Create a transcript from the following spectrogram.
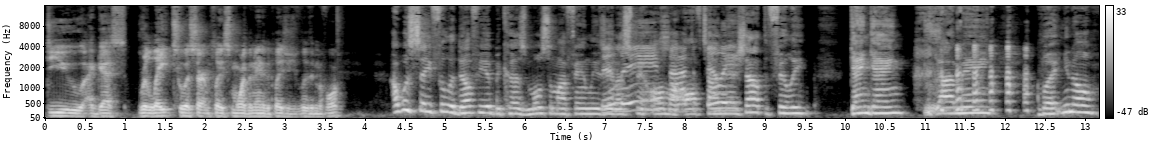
do you, I guess, relate to a certain place more than any of the places you've lived in before? I would say Philadelphia because most of my family is there. I Philly. spent all my Shout out to off time there. Shout out to Philly. Gang gang. You know what I mean? but you know,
